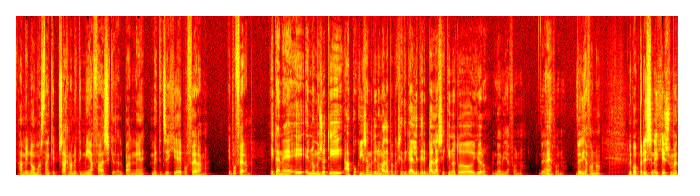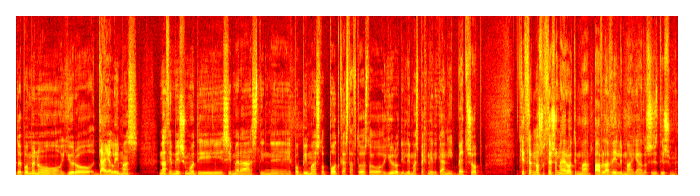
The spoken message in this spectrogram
αμυνόμασταν και ψάχναμε τη μία φάση κτλ. Ναι, με την Τσεχία υποφέραμε. Υποφέραμε. Ήταν, ε, ε, νομίζω ότι αποκλείσαμε την ομάδα που έπαιξε την καλύτερη μπάλα σε εκείνο το Euro. Δεν διαφωνώ. Δεν, διαφωνώ. Δεν διαφωνώ. Λοιπόν, πριν συνεχίσουμε το επόμενο Euro Dial μας, να θυμίσουμε ότι σήμερα στην ε, εκπομπή μας, στο podcast αυτό, στο Euro Dilemma μας παιχνίδι κάνει η BetShop και θέλω να σου θέσω ένα ερώτημα, παύλα δίλημα, για να το συζητήσουμε.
